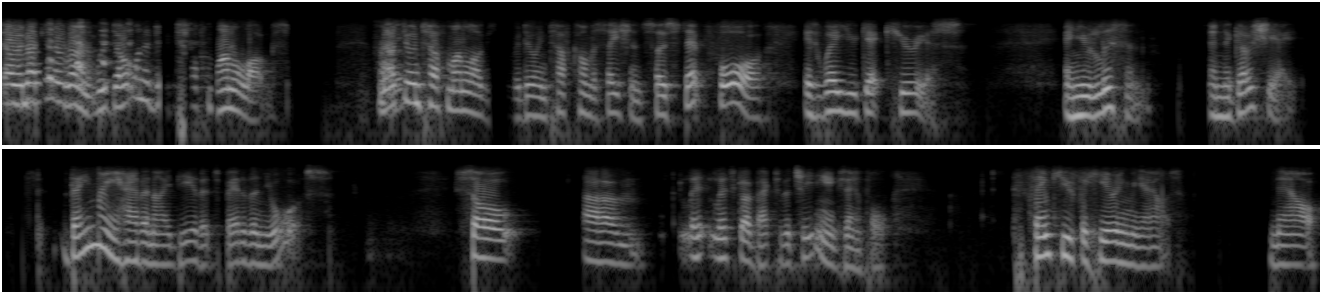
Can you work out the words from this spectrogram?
No, we're not going to run. We don't want to do tough monologues. We're right. not doing tough monologues. We're doing tough conversations. So step four is where you get curious and you listen and negotiate. They may have an idea that's better than yours. So um, let, let's go back to the cheating example. Thank you for hearing me out. Now,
